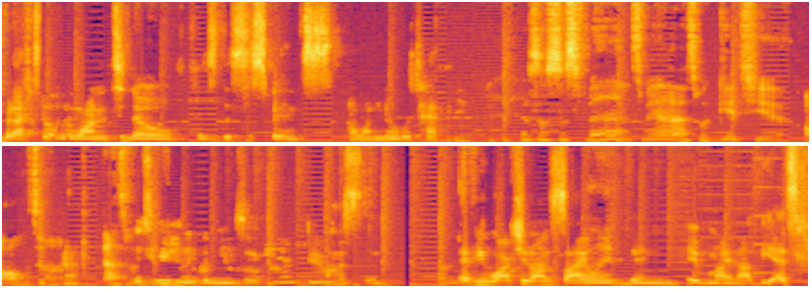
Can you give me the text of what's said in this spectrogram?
But I still wanting to know because the suspense. I want to know what's happening. It's a suspense, man. That's what gets you all the time. That's what It's usually the music, honestly. If you watch it on silent, then it might not be as.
